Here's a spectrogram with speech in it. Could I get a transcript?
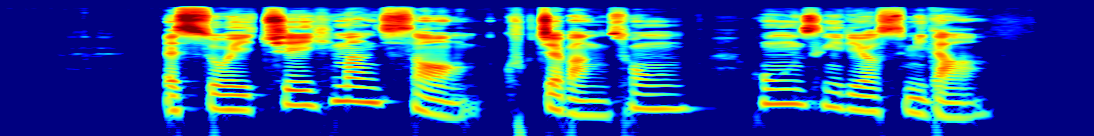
SOH 희망지성 국제방송 홍승일이었습니다.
